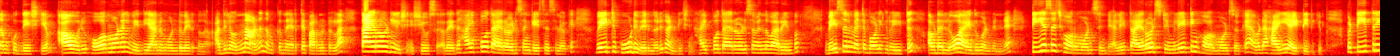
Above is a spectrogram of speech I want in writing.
നമുക്ക് ഉദ്ദേശിക്കാം. ആ ഒരു ഹോർമോണൽ വ്യതിയാനം കൊണ്ട് വരുന്നതാണ്. അതിലൊന്നാണ് നമുക്ക് നേരത്തെ പറഞ്ഞിട്ടുള്ള തൈറോയിഡ് ഇഷ്യൂസ് അതായത് ഹൈപ്പോ തൈറോയിഡിസം കേസസിലൊക്കെ വെയിറ്റ് കൂടി വരുന്ന ഒരു കണ്ടീഷൻ ഹൈപ്പോ തൈറോയിഡിസം എന്ന് പറയുമ്പോൾ ബേസൽ മെറ്റബോളിക് റേറ്റ് അവിടെ ലോ ആയതുകൊണ്ട് തന്നെ ടി എസ് എച്ച് ഹോർമോൺസിന്റെ അല്ലെങ്കിൽ തൈറോയിഡ് സ്റ്റിമുലേറ്റിംഗ് ഹോർമോൺസ് ഒക്കെ അവിടെ ഹൈ ആയിട്ടിരിക്കും. അപ്പോൾ T three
